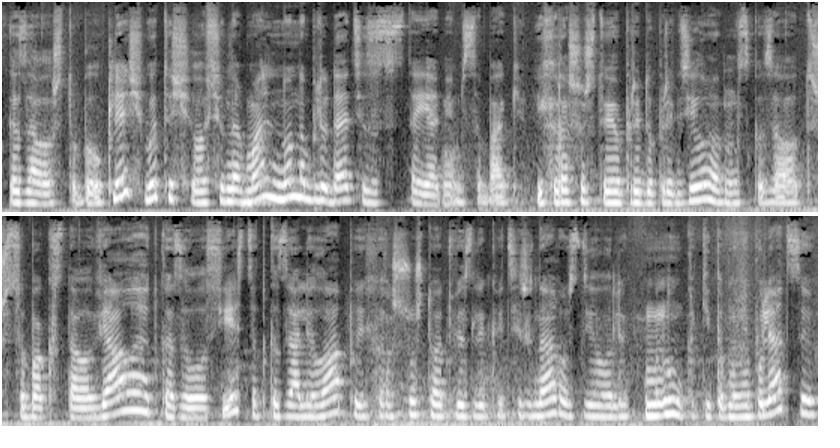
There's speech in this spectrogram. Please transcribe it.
сказала, что был клещ, вытащила, все нормально, но наблюдайте за состоянием собаки. И хорошо, что я предупредила, она сказала, что собака стала вялая, отказывалась есть, отказали лапы, и хорошо, что отвезли к ветеринару, сделали ну, какие-то манипуляции,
